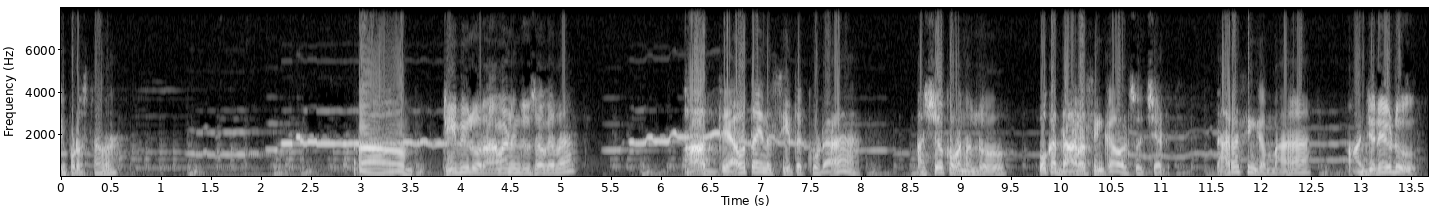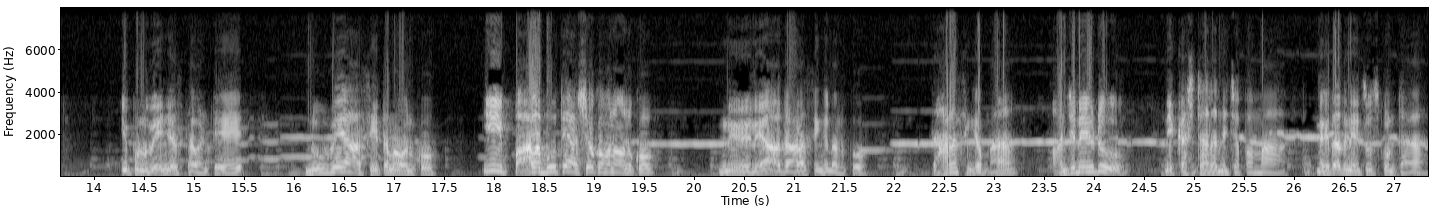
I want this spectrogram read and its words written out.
ఇప్పుడు వస్తావా ఆ, టీవీలో రామాయణం చూసావు కదా? ఆ దేవత అయిన సీత కూడా అశోకవనంలో ఒక దారాసింగ్ కావాల్సి వచ్చాడు దారాసింగ్ అమ్మా ఆంజనేయుడు ఇప్పుడు నువ్వేం చేస్తావంటే నువ్వే ఆ సీతమ్మ అనుకో ఈ పాలభూతే అశోకవనం అనుకో. నేనే ఆ దారాసింగ్ అనుకో. దారాసింగ్ అమ్మా ఆంజనేయుడు నీ కష్టాలన్నీ చెప్పమ్మా. మిగతాది నేను చూసుకుంటా.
